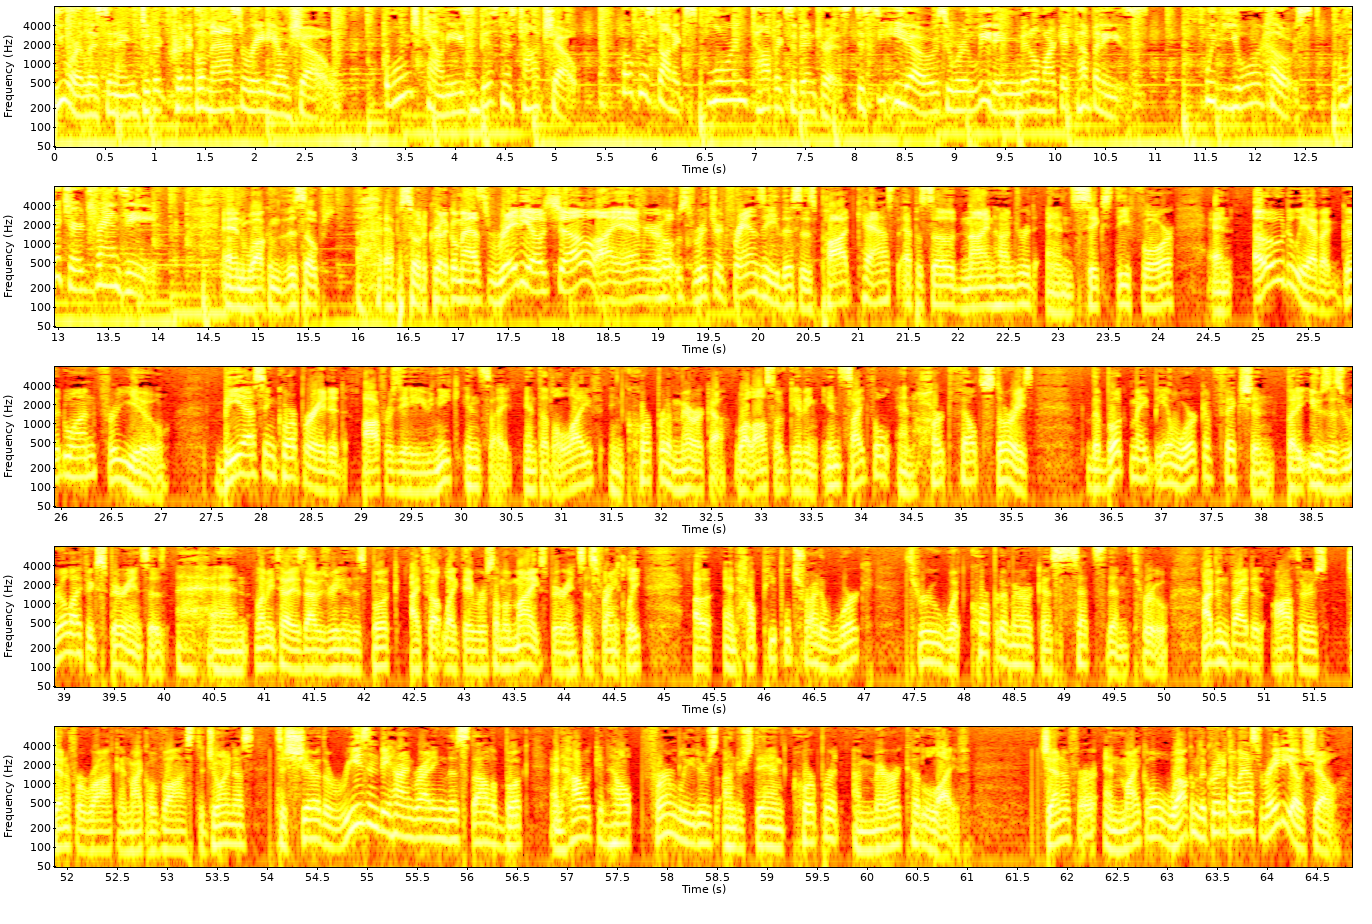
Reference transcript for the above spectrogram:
You are listening to the Critical Mass Radio Show, Orange County's business talk show, focused on exploring topics of interest to CEOs who are leading middle market companies. With your host, Richard Franzi. And welcome to this op- episode of Critical Mass Radio Show. I am your host, Richard Franzi. This is podcast episode 964. And oh, do we have a good one for you. BS Incorporated offers a unique insight into the life in corporate America while also giving insightful and heartfelt stories. The book may be a work of fiction, but it uses real life experiences. And let me tell you, as I was reading this book, I felt like they were some of my experiences, frankly, uh, and how people try to work through what corporate America sets them through. I've invited authors Jennifer Rock and Michael Voss to join us to share the reason behind writing this style of book and how it can help firm leaders understand corporate America life. Jennifer and Michael, welcome to Critical Mass Radio Show.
